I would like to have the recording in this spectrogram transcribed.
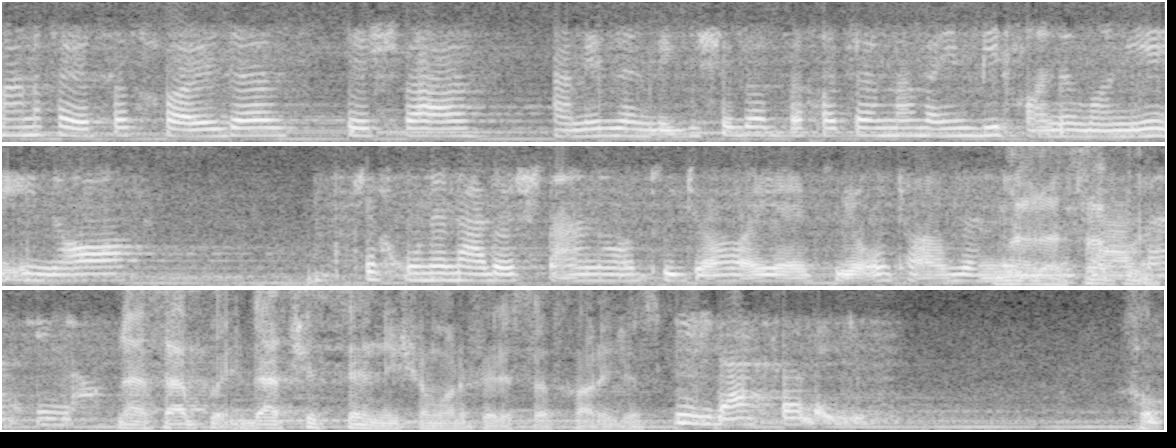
من فرستاد خارج از کشور. همه زندگی شد به خاطر من و این بی خانمانی اینا که خونه نداشتن و تو جاهای توی اتاق زندگی کنید. اینا. نه سب کنید. در چه سنی شما رو فرستاد خارج از کشور؟ 18 سالگی. خب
